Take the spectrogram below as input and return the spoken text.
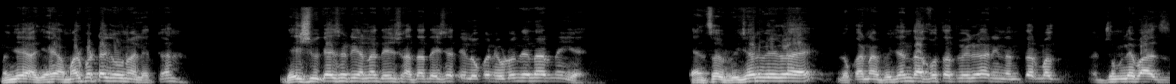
म्हणजे हे अमरपट्टा घेऊन आलेत का? देश विकायसाठी यांना देश आता देशातले लोक निवडून देणार नाहीये. त्यांचं विजन वेगळं आहे. लोकांना विजन दाखवतात वेगळं आणि नंतर मग जुमलेबाज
